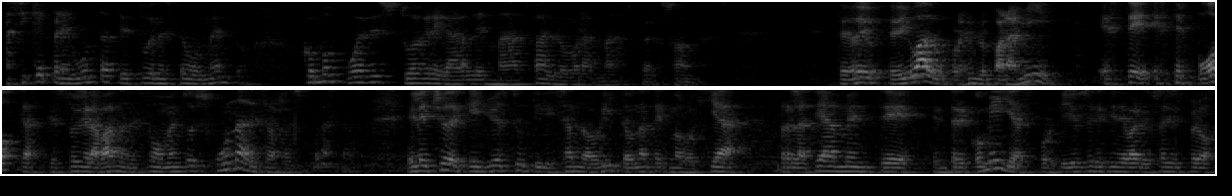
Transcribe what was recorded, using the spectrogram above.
Así que pregúntate tú en este momento, ¿cómo puedes tú agregarle más valor a más personas? Te, te digo algo, por ejemplo, para mí, este, este podcast que estoy grabando en este momento es una de esas respuestas. El hecho de que yo esté utilizando ahorita una tecnología relativamente, entre comillas, porque yo sé que tiene varios años, pero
